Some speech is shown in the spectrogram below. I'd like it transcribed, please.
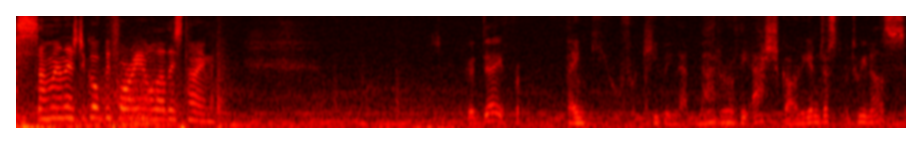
Yes, I managed to go before Aola this time. Good day, fr- Thank you for keeping that matter of the Ash Guardian just between us.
